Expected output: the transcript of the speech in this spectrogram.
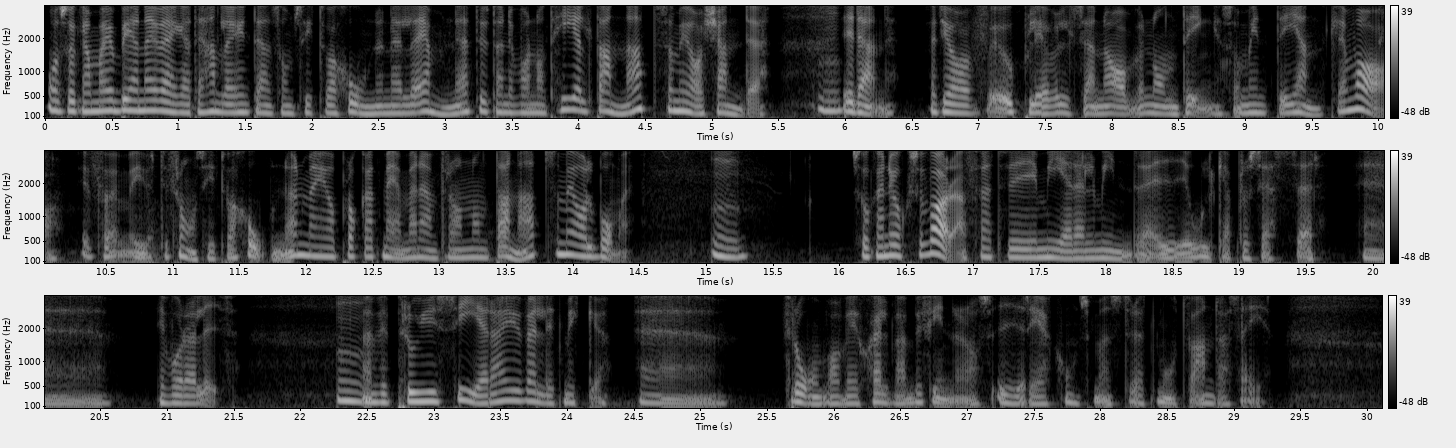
Och så kan man ju bena iväg att det handlar ju inte ens om situationen eller ämnet utan det var något helt annat som jag kände Mm. i den. Att jag upplevelsen av någonting som inte egentligen var för- utifrån situationen men jag har plockat med mig den från något annat som jag håller på med. Mm. Så kan det också vara för att vi är mer eller mindre i olika processer eh, i våra liv. Mm. Men vi projicerar ju väldigt mycket eh, från var vi själva befinner oss i reaktionsmönstret mot vad andra säger.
